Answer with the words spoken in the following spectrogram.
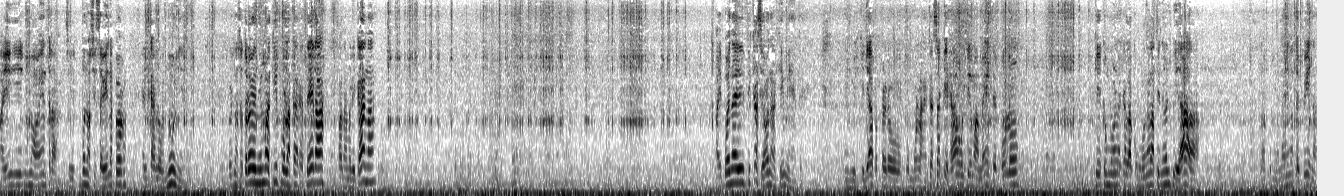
ahí uno entra bueno si se viene por el Carlos Núñez. Pues nosotros venimos aquí por la carretera panamericana. Hay buena edificación aquí mi gente en Huizquiliapa, pero como la gente se ha quejado últimamente por lo que como la, la comuna la tiene olvidada, la comuna de Jinotepina.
